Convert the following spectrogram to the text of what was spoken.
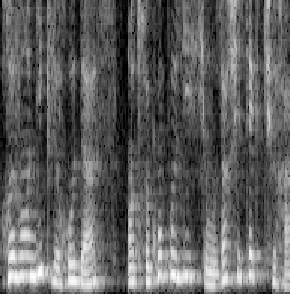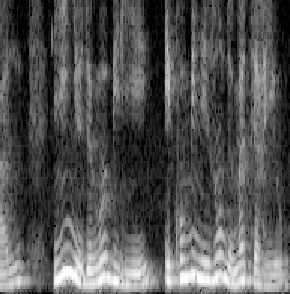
revendiquent leur audace entre compositions architecturales, lignes de mobilier et combinaisons de matériaux.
